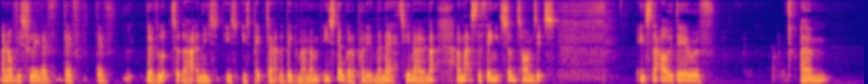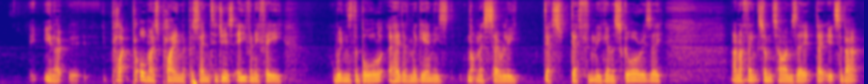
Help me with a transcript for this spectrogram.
and obviously they've they've they've they've looked at that and he's he's, he's picked out the big man and he's still got to put it in the net, you know, and that and that's the thing. Sometimes it's it's that idea of um you know pl- almost playing the percentages. Even if he wins the ball ahead of McGinn, he's not necessarily des- definitely going to score, is he? And I think sometimes they, they, it's about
